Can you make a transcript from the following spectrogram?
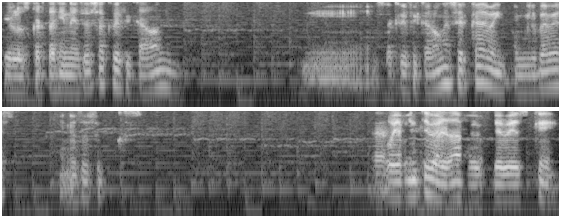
que los cartagineses sacrificaban, eh, sacrificaron a cerca de 20.000 bebés en esas épocas. Ah, Obviamente, ¿verdad? Be- Bebés que,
